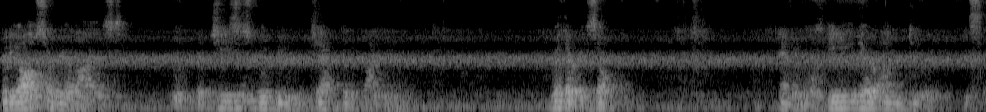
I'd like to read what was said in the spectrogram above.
But he also realized that Jesus would be rejected by them with a result. And it will be their undoing, he said.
